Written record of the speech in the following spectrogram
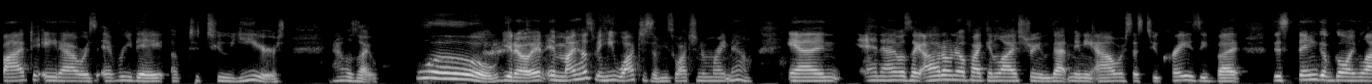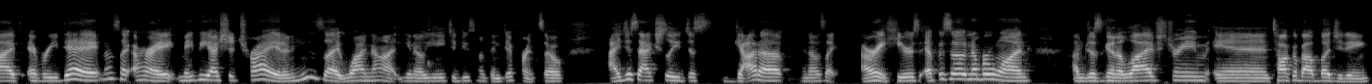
five to eight hours every day up to two years. And I was like, whoa you know and, and my husband he watches them he's watching them right now. And and i was like i don't know if i can live stream that many hours that's too crazy. But this thing of going live every day and i was like all right maybe i should try it. And he was like why not? You know you need to do something different. So i just actually just got up and i was like all right here's episode number one. I'm just to live stream and talk about budgeting.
